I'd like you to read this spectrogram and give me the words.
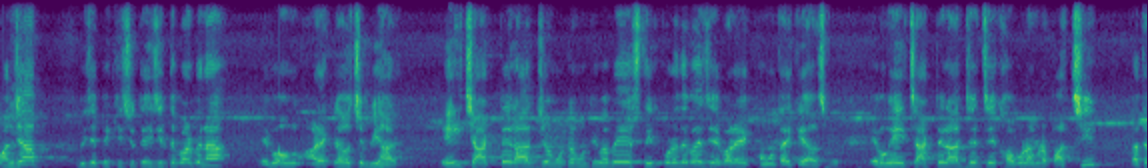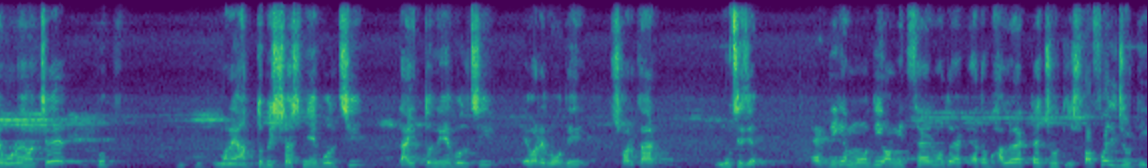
পাঞ্জাব বিজেপি কিছুতেই জিততে পারবে না, এবং আরেকটা হচ্ছে বিহার। এই চারটে রাজ্য মোটামুটিভাবে স্থির করে দেবে যে এবারে ক্ষমতায় কে আসবে। এবং এই চারটে রাজ্যের যে খবর আমরা পাচ্ছি, তাতে মনে হচ্ছে খুব মানে আত্মবিশ্বাস নিয়ে বলছি, দায়িত্ব নিয়ে বলছি, এবারে মোদি সরকার মুছে যাবে। একদিকে মোদি অমিত শাহের মতো এত ভালো একটা জুটি, সফল জুটি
